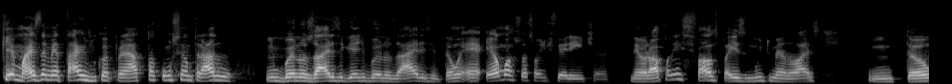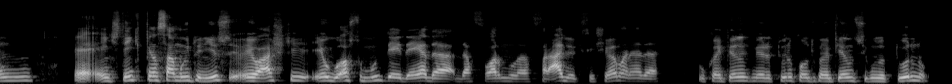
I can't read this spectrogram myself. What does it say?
que mais da metade do campeonato está concentrado em Buenos Aires e Grande Buenos Aires, então é, é uma situação diferente. Né? Na Europa nem se fala os países muito menores, então é, a gente tem que pensar muito nisso. Eu acho que eu gosto muito da ideia da, da Fórmula Fraga, que se chama, né? Da, o campeão do primeiro turno contra o campeão do segundo turno.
